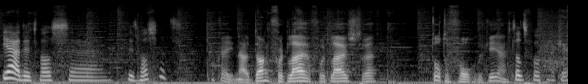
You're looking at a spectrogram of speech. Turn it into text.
Ja, dit was, eh, dit was het. Oké, nou dank voor het, lu- voor het luisteren. Tot de volgende keer. Tot de volgende keer.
